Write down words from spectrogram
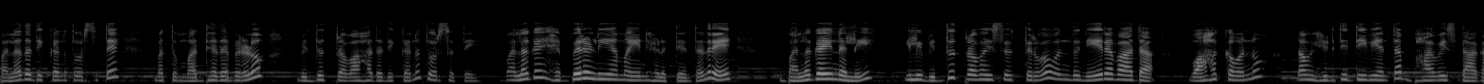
ಬಲದ ದಿಕ್ಕನ್ನು ತೋರಿಸುತ್ತೆ ಮತ್ತು ಮಧ್ಯದ ಬೆರಳು ವಿದ್ಯುತ್ ಪ್ರವಾಹದ ದಿಕ್ಕನ್ನು ತೋರಿಸುತ್ತೆ. ಬಲಗೈ ಹೆಬ್ಬೆರಳು ನಿಯಮ ಏನ್ ಹೇಳುತ್ತೆ ಅಂತಂದ್ರೆ, ಬಲಗೈನಲ್ಲಿ ಇಲ್ಲಿ ವಿದ್ಯುತ್ ಪ್ರವಹಿಸುತ್ತಿರುವ ಒಂದು ನೇರವಾದ ವಾಹಕವನ್ನು ನಾವು ಹಿಡಿದಿದ್ದೀವಿ ಅಂತ ಭಾವಿಸಿದಾಗ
